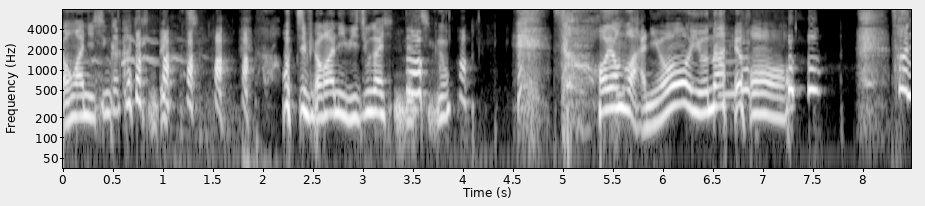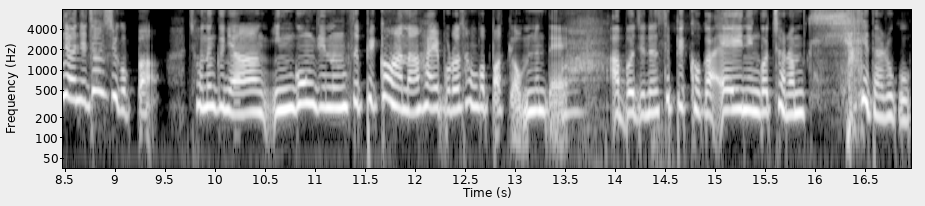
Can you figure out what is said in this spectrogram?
병환이 심각하신데. 아버지 병환이 위중하신데 지금. 허연 거 아니요? 유나요? 선이 언니 천식 오빠. 저는 그냥 인공지능 스피커 하나 할부로 산 것밖에 없는데 아버지는 스피커가 애인인 것처럼 귀하게 다루고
